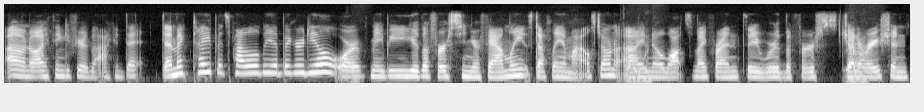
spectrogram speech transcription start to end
I don't know. I think if you're the academic type, it's probably a bigger deal. Or maybe you're the first in your family, it's definitely a milestone. I know lots of my friends, they were the first Yeah. generation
